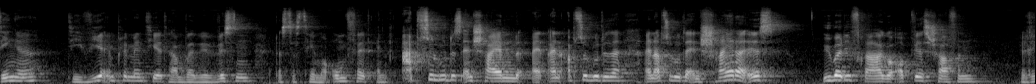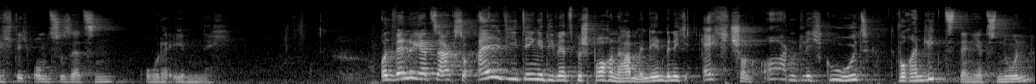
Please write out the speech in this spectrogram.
Dinge, die wir implementiert haben, weil wir wissen, dass das Thema Umfeld ein absolutes Entscheidende, ein, ein, absoluter, ein absoluter Entscheider ist über die Frage, ob wir es schaffen, richtig umzusetzen oder eben nicht. Und wenn du jetzt sagst, so all die Dinge, die wir jetzt besprochen haben, in denen bin ich echt schon ordentlich gut, woran liegt es denn jetzt nun?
